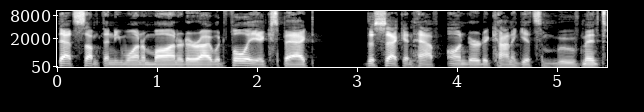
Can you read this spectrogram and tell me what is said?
that's something you want to monitor. I would fully expect the second half under to kind of get some movement.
